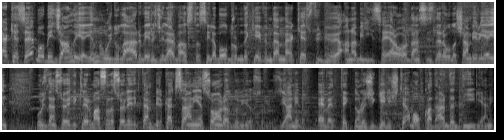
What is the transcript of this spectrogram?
Herkese. Bu bir canlı yayın. Uydular, vericiler vasıtasıyla Bodrum'daki evimden merkez stüdyoya ana bilgisayar oradan sizlere ulaşan bir yayın. Bu yüzden söylediklerimi aslında söyledikten birkaç saniye sonra duyuyorsunuz. Yani evet teknoloji gelişti ama o kadar da değil yani.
